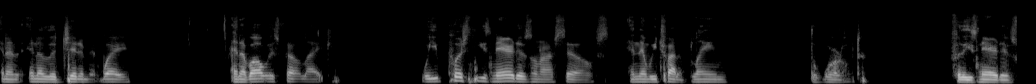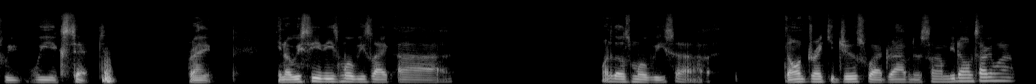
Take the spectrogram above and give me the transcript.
in a, in a legitimate way. And I've always felt like we push these narratives on ourselves, and then we try to blame the world for these narratives we we accept, right? You know, we see these movies like uh, one of those movies, uh, "Don't Drink Your Juice While Driving" or something. You know what I'm talking about?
